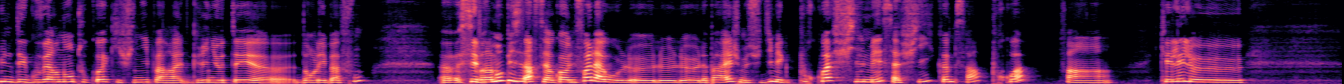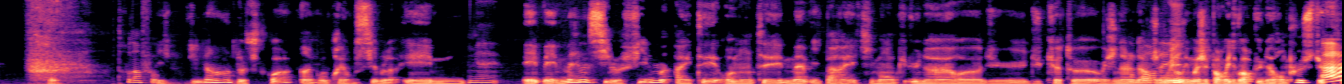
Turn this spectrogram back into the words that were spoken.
une des gouvernantes ou quoi qui finit par être grignotée euh, dans les bas-fonds. Euh, c'est vraiment bizarre. C'est encore une fois là où le, le- je me suis dit, mais pourquoi filmer sa fille comme ça? Pourquoi? Enfin, quel est le. Pff, Trop d'infos. Il a de choix incompréhensible. Et, Ouais. Et, mais même si le film a été remonté, même il paraît qu'il manque une heure euh, du, du cut euh, original Oh, d'Argento, bordel. mais moi j'ai pas envie de voir une heure en plus. Tu vois. Ah,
